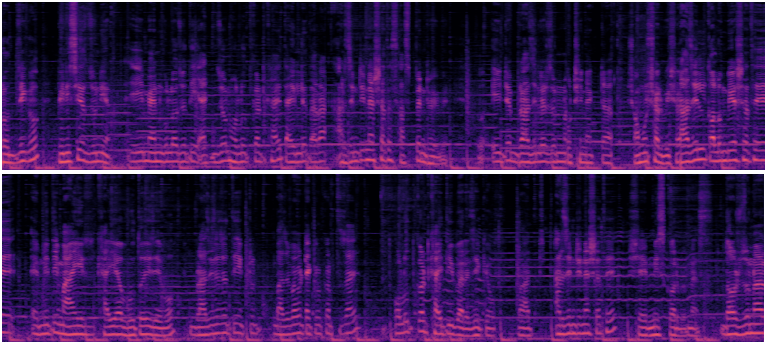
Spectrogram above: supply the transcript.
Rodrygo, Vinicius junior. এই ম্যানগুলো যদি একজন হলুদ কার্ড খায়, তাইলে তারা আর্জেন্টিনার সাথে সাসপেন্ড হইবে। তো এইটা ব্রাজিলের জন্য কঠিন একটা সমস্যার বিষয়। ব্রাজিল কলম্বিয়ার সাথে এমনিতেই মাইর খাইয়া ভূত হয়ে যাব ব্রাজিল যদি একটু বাজেভাবে ট্যাকল করতে চায় হলুদ কার্ড খাইতেই পারে যে কেউ। বাট আর্জেন্টিনার সাথে সে মিস করবে ম্যাচ দশজন আর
